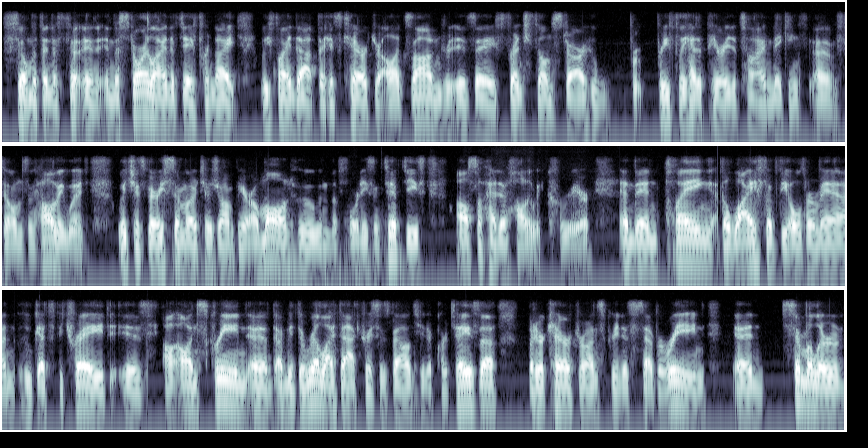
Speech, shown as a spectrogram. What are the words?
film within the in, in the storyline of Day for Night, we find out that his character Alexandre is a French film star who br- briefly had a period of time making uh, films in Hollywood, which is very similar to Jean-Pierre Aumont, who in the 40s and 50s also had a Hollywood career. And then playing the wife of the older man who gets betrayed is uh, on screen. Uh, I mean, the real life actress is Valentina Cortese, but her character on screen is Severine. And similar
